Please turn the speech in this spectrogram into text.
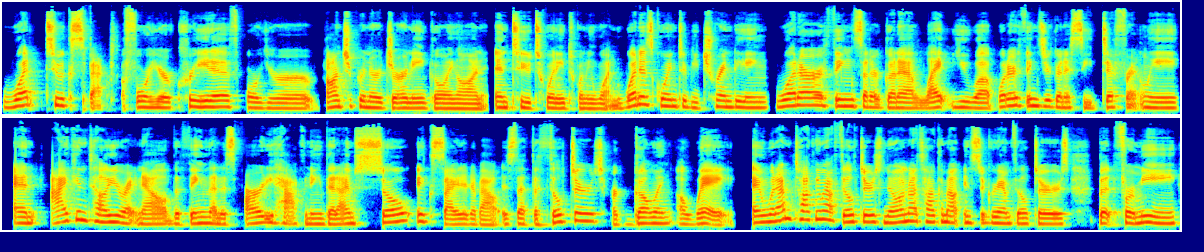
what to expect for your creative or your entrepreneur journey going on into 2021. What is going to be trending? What are things that are going to light you up? What are things you're going to see differently? And I can tell you right now, the thing that is already happening that I'm so excited about is that the filters are going away. And when I'm talking about filters, no, I'm not talking about Instagram filters, but for me,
